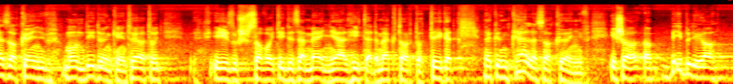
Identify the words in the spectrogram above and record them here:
ez a könyv mond időnként olyat, hogy Jézus szavait idézem, menj el, hited megtartott téged. Nekünk kell ez a könyv, és a, a Biblia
